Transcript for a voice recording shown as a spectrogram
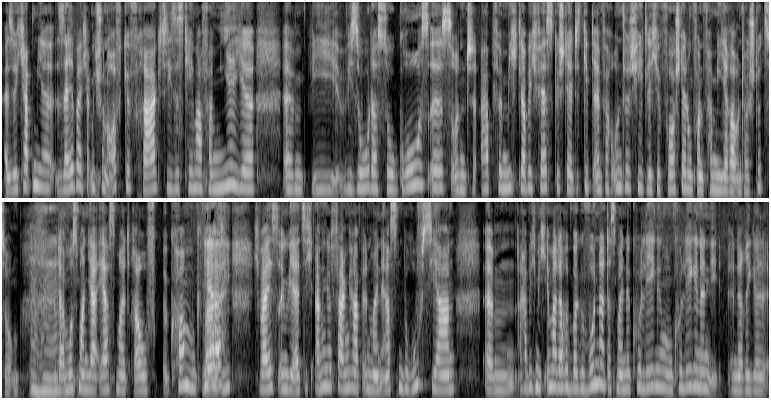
Also ich habe mir selber, ich habe mich schon oft gefragt, dieses Thema Familie, ähm, wie, wieso das so groß ist und habe für mich, glaube ich, festgestellt, es gibt einfach unterschiedliche Vorstellungen von familiärer Unterstützung. Und da muss man ja erstmal drauf kommen quasi. Ja. Ich weiß irgendwie, als ich angefangen habe in meinen ersten Berufsjahren, ähm, habe ich mich immer darüber gewundert, dass meine Kolleginnen und Kolleginnen in der Regel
